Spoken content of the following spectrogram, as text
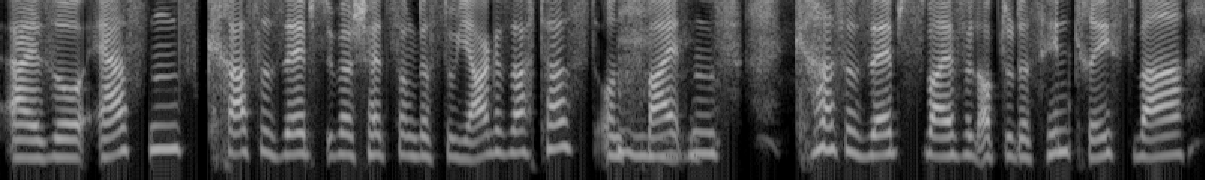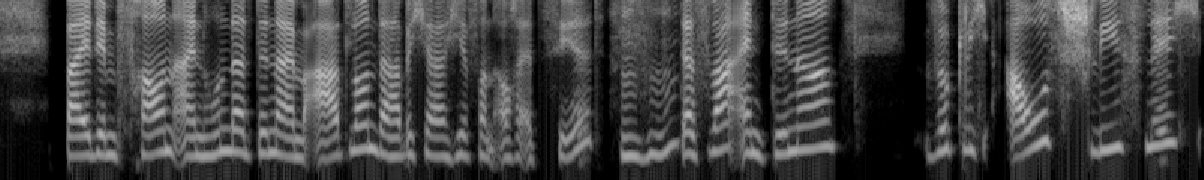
also erstens krasse Selbstüberschätzung, dass du Ja gesagt hast und zweitens krasse Selbstzweifel, ob du das hinkriegst, war bei dem Frauen 100 Dinner im Adlon, da habe ich ja hiervon auch erzählt. Mhm. Das war ein Dinner wirklich ausschließlich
